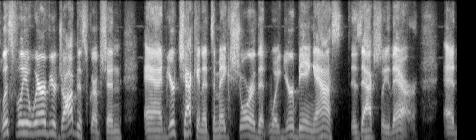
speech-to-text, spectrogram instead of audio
blissfully aware of your job description and you're checking it to make sure that what you're being asked is actually there. And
